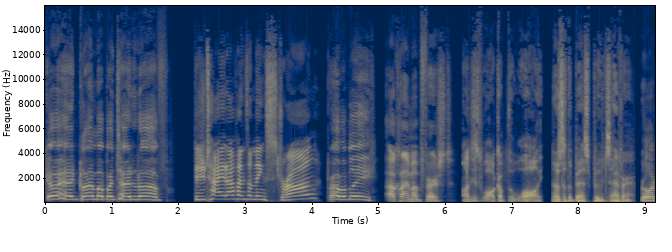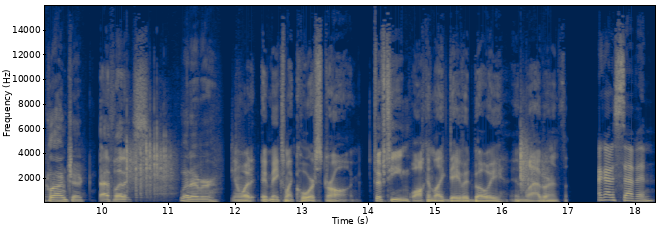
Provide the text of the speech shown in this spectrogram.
Go ahead, climb up. I tied it off. Did you tie it off on something strong? Probably. I'll climb up first. I'll just walk up the wall. Those are the best boots ever. Roll a climb check. Athletics, Whatever. You know what? It makes my core strong. 15. Walking like David Bowie in Labyrinth. I got a seven.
